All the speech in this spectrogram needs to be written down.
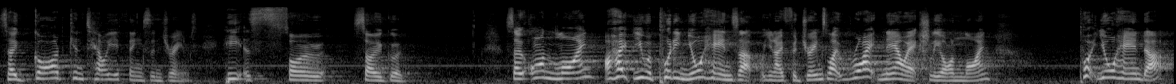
So God can tell you things in dreams. He is so, so good. So online, I hope you were putting your hands up, you know, for dreams. Like right now, actually, online, put your hand up.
